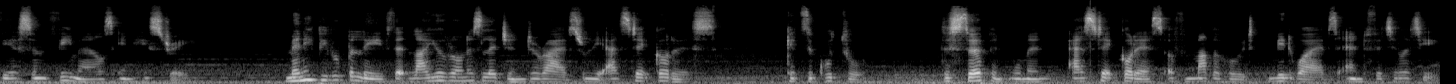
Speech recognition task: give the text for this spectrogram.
fearsome females in history. Many people believe that La Llorona's legend derives from the Aztec goddess Quetzalcoatl, the serpent woman, Aztec goddess of motherhood, midwives, and fertility.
